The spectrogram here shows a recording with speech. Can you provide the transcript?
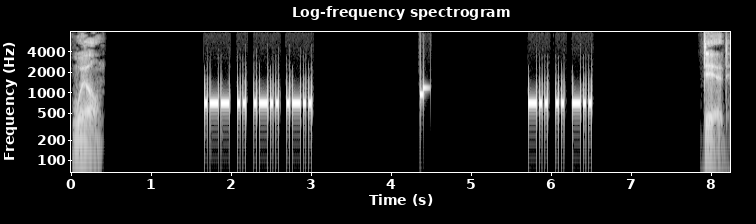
Will. Did.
